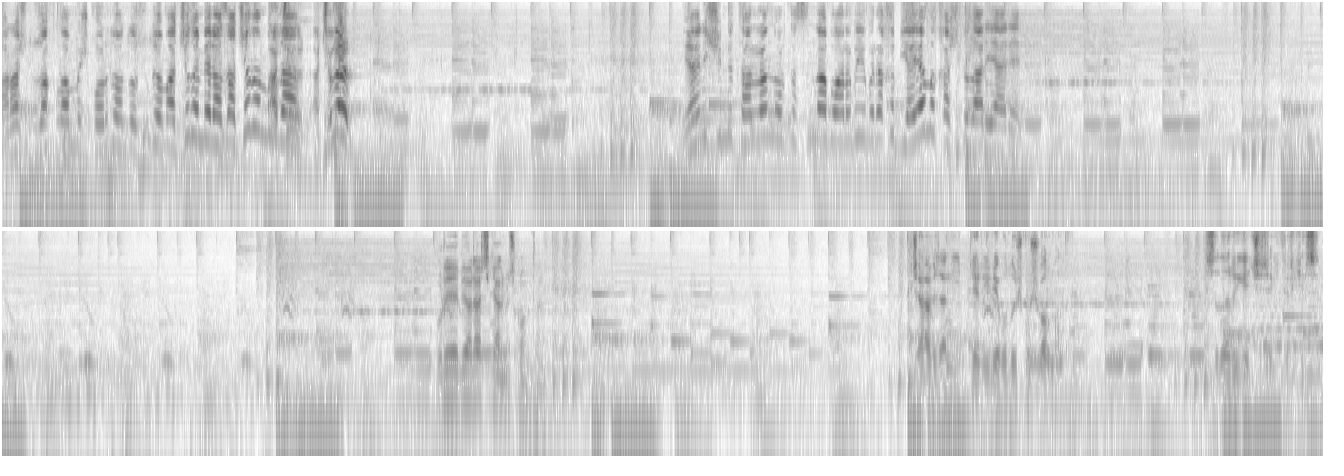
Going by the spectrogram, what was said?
Araç tuzaklanmış kordon dostum. Açılın biraz açılın buradan. Açılın, açılın! Yani şimdi tarlanın ortasında bu arabayı bırakıp yaya mı kaçtılar yani? Buraya bir araç gelmiş komutanım. Cavidan itleriyle buluşmuş olmalı. Sınırı geçecektir kesin.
